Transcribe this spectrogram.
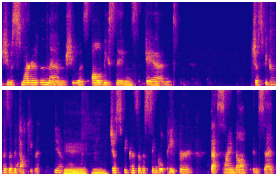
she was smarter than them, she was all these things, and just because of a document, Mhm. just because of a single paper that signed off and said,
